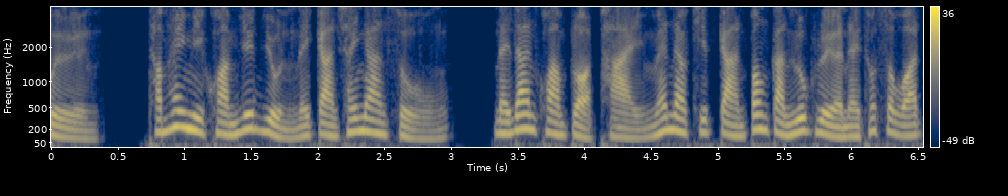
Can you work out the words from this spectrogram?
ปืนทำให้มีความยืดหยุ่นในการใช้งานสูง ในด้านความปลอดภัยแม้แนวคิดการป้องกันลูกเรือในทศวรรษ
